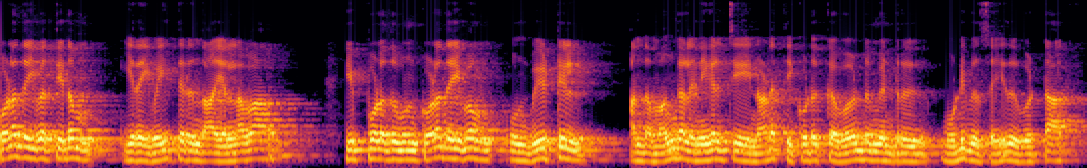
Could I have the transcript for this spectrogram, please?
குலதெய்வத்திடம் இதை வைத்திருந்தாய் அல்லவா இப்பொழுது உன் குலதெய்வம் உன் வீட்டில் அந்த மங்கள நிகழ்ச்சியை நடத்தி கொடுக்க வேண்டும் என்று முடிவு செய்து விட்டார்.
